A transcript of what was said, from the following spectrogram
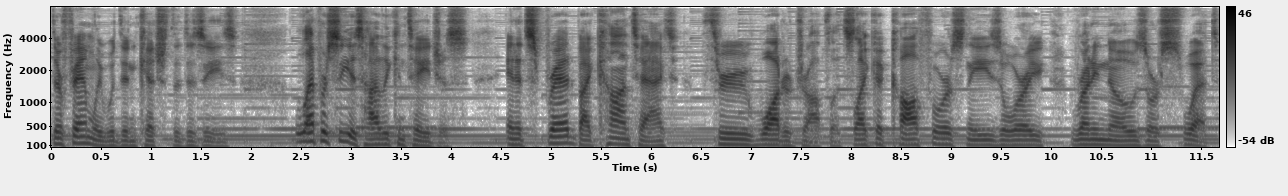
their family would then catch the disease. Leprosy is highly contagious and it's spread by contact through water droplets like a cough or a sneeze or a runny nose or sweat.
